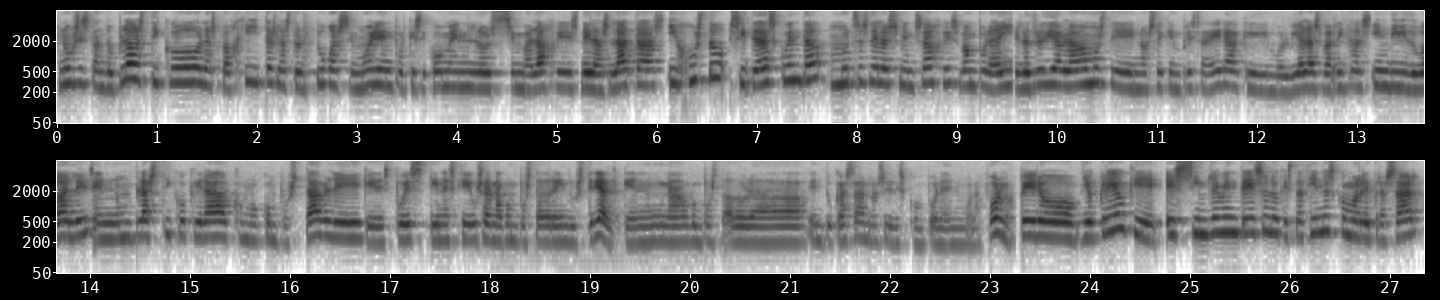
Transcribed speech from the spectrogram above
no uses tanto plástico, las pajitas, las tortugas se mueren porque se comen los embalajes de las latas. Y justo, si te das cuenta, muchos de los mensajes van por ahí. El otro día hablábamos de no sé qué empresa era que envolvía las barritas individuales en un plástico que era como compostable, que después tienes que usar una compostadora industrial, que en una compostadora en tu casa no se descompone de ninguna forma. Pero yo creo que es simplemente eso lo que está haciendo es como retrasar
